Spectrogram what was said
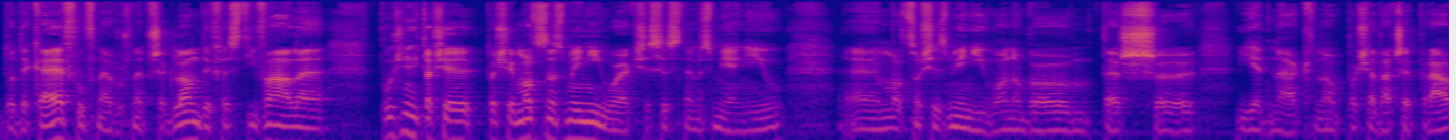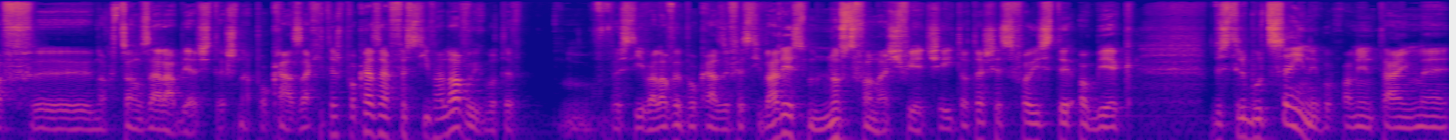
do DKF-ów, na różne przeglądy, festiwale. Później to się, to się mocno zmieniło, jak się system zmienił. Mocno się zmieniło, no bo też jednak no, posiadacze praw no, chcą zarabiać też na pokazach i też pokazach festiwalowych, bo te festiwalowe pokazy. Festiwali jest mnóstwo na świecie i to też jest swoisty obieg dystrybucyjny, bo pamiętajmy,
